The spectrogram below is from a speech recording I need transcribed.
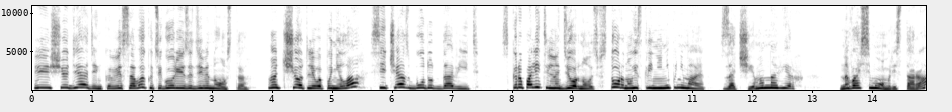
И еще дяденька в весовой категории за 90. Отчетливо поняла, сейчас будут давить. Скоропалительно дернулась в сторону, искренне не понимая, зачем им наверх. На восьмом ресторан?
